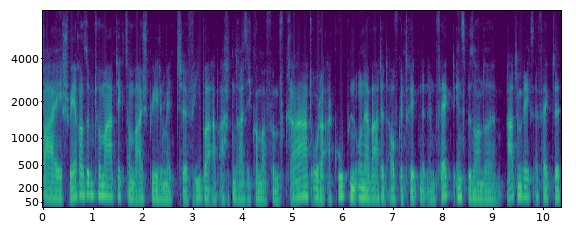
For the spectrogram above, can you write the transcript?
Bei schwerer Symptomatik, zum Beispiel mit äh, Fieber ab 38,5 Grad oder akuten unerwartet aufgetretenen Infekt, insbesondere Atemwegseffekte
